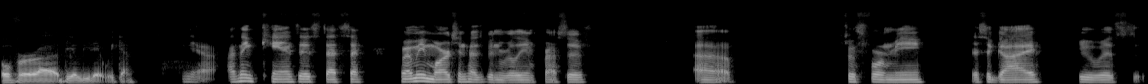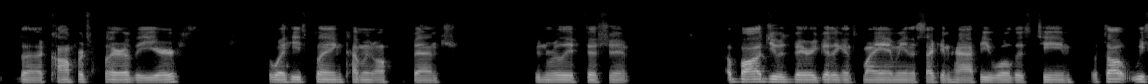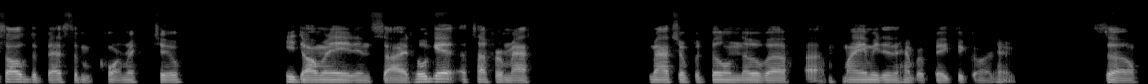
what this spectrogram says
over uh, the Elite Eight weekend. Yeah, I think Kansas. That's sec- Remy Martin has been really impressive. Uh, just for me, it's a guy who was the conference player of the year. The way he's playing, coming off the bench, It's been really efficient. Agbaji was very good against Miami in the second half. He willed his team. We thought we saw the best of McCormack too. He dominated inside. He'll get a tougher match matchup with Villanova. Um, Miami didn't have a big to guard him. So,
